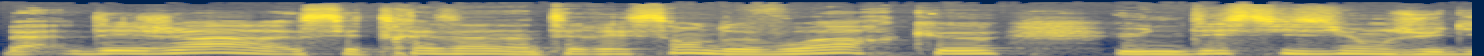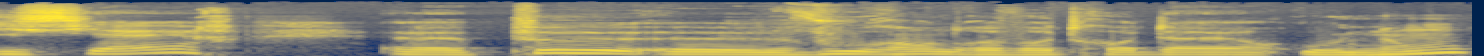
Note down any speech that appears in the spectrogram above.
Bah, déjà, c'est très intéressant de voir que une décision judiciaire euh, peut vous rendre votre honneur ou non,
